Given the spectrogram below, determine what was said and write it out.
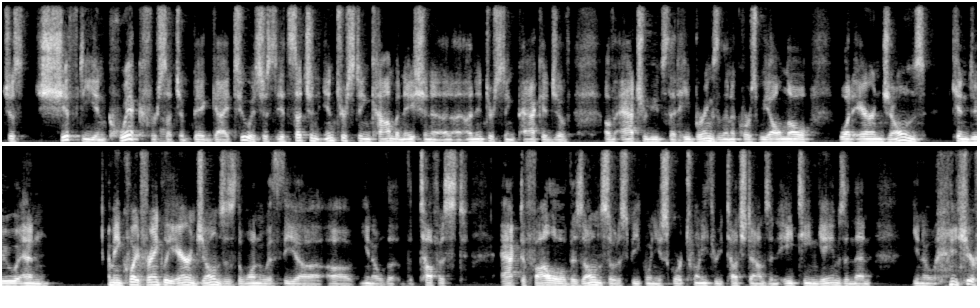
just shifty and quick for such a big guy too. It's just it's such an interesting combination, an interesting package of of attributes that he brings. And then of course we all know what Aaron Jones can do. And I mean, quite frankly, Aaron Jones is the one with the uh, uh, you know the the toughest act to follow of his own, so to speak. When you score 23 touchdowns in 18 games, and then you know your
